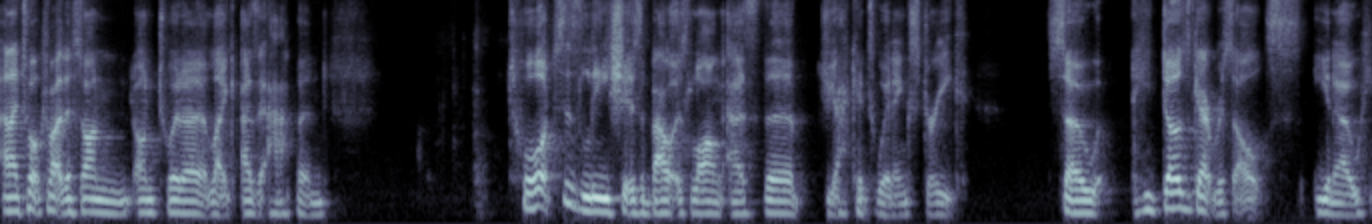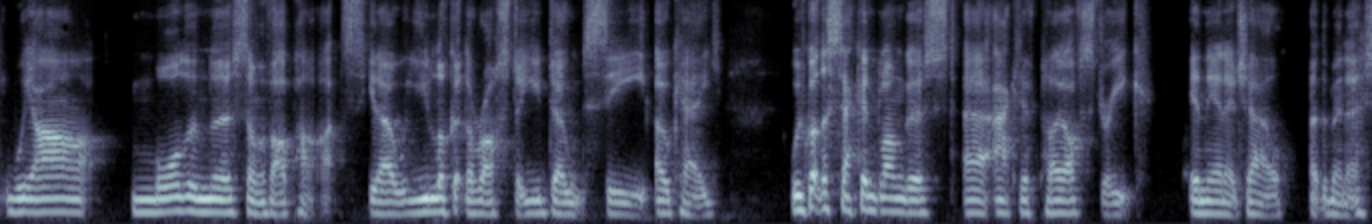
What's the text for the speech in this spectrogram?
and I talked about this on on Twitter, like as it happened. Torts' leash is about as long as the Jackets winning streak. So he does get results. You know, we are more than the sum of our parts. You know, you look at the roster, you don't see, okay, we've got the second longest uh, active playoff streak in the NHL at the minute.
